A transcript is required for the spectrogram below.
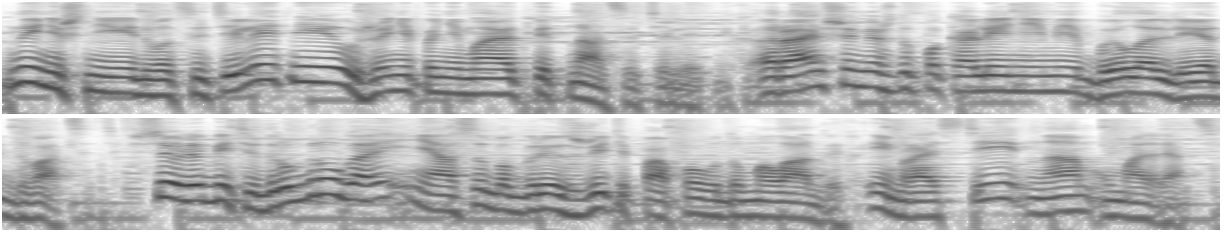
Нынешние 20-летние уже не понимают 15-летних. Раньше между поколениями было лет 20. Все любите друг друга и не особо брюзжите по поводу молодых. Им расти, нам умоляться.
